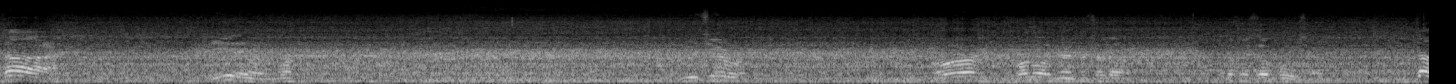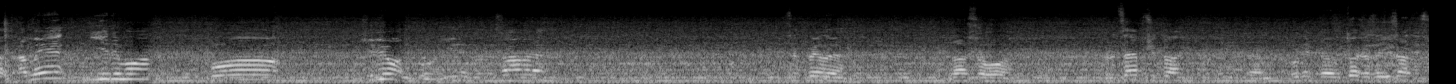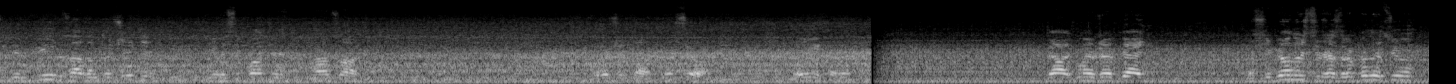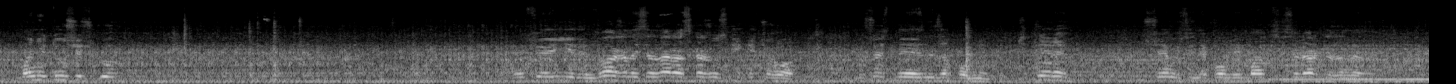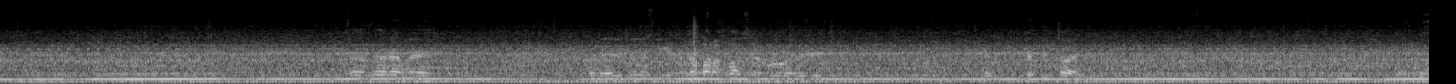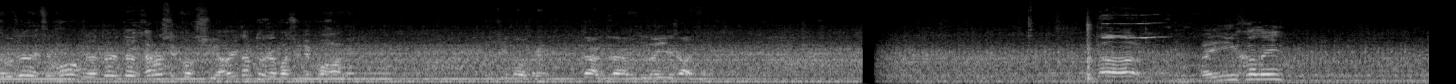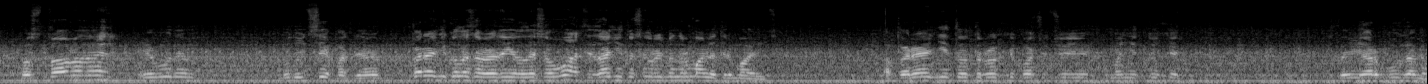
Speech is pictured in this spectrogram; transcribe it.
Так. Їдемо. бо Холодне почало. Трохи забувся. Так, а ми їдемо по Червонку. Їдемо до Лисаве. Чепили нашого прицепчика. Ем, Будемо теж заїжджати сюди в двір, задом точити і висипати назад. Коротше так, ну все, поїхали. Так, ми вже опять на щебеночці вже зробили цю манітушечку. Ну все, їдемо. Зважилися, зараз скажу скільки чого. Ну щось не, не запомнив. Чотири з чимось не пам'ятаю, бабці солярки залили. Та зараз ми Бля, я думаю, скільки тут барахла все було лежить. Кап- Капітально. Грузили цим говно, то, то хороші ковші, але там теж бачу непогані. Такі добрі. Так, зараз буду заїжджати. Заїхали, поставили і будемо будуть сипати. Передні колеса вже лисоваті, задні то все вроді нормально тримаються. А передні то трохи бачу цієї манітухи стоїть гарбузами.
